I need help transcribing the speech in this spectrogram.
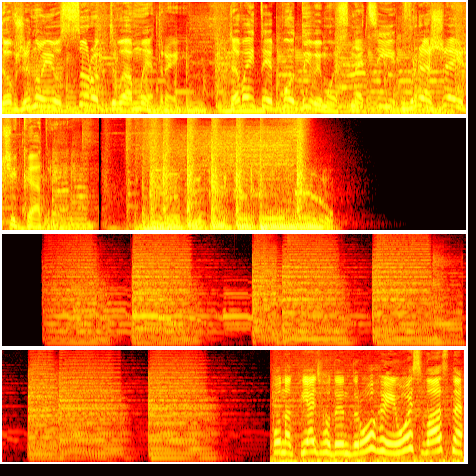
довжиною 42 метри. Давайте подивимось на ці вражаючі кадри. Понад 5 годин дороги. І ось власне е,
